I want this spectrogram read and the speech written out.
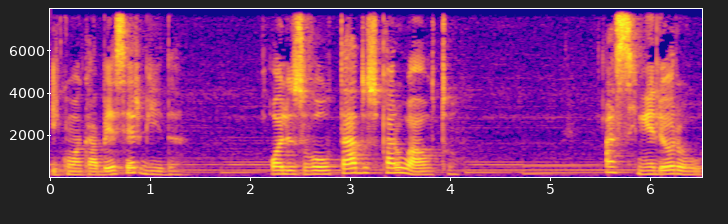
e, com a cabeça erguida, olhos voltados para o alto. Assim ele orou,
